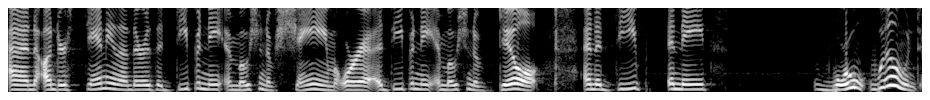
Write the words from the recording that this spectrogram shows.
And understanding that there is a deep innate emotion of shame or a deep innate emotion of guilt and a deep innate wound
